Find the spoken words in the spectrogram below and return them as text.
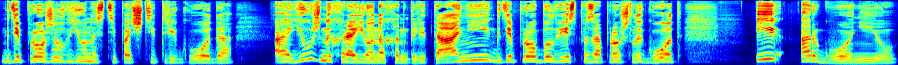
где прожил в юности почти три года, о южных районах Англитании, где пробыл весь позапрошлый год, и Аргонию,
